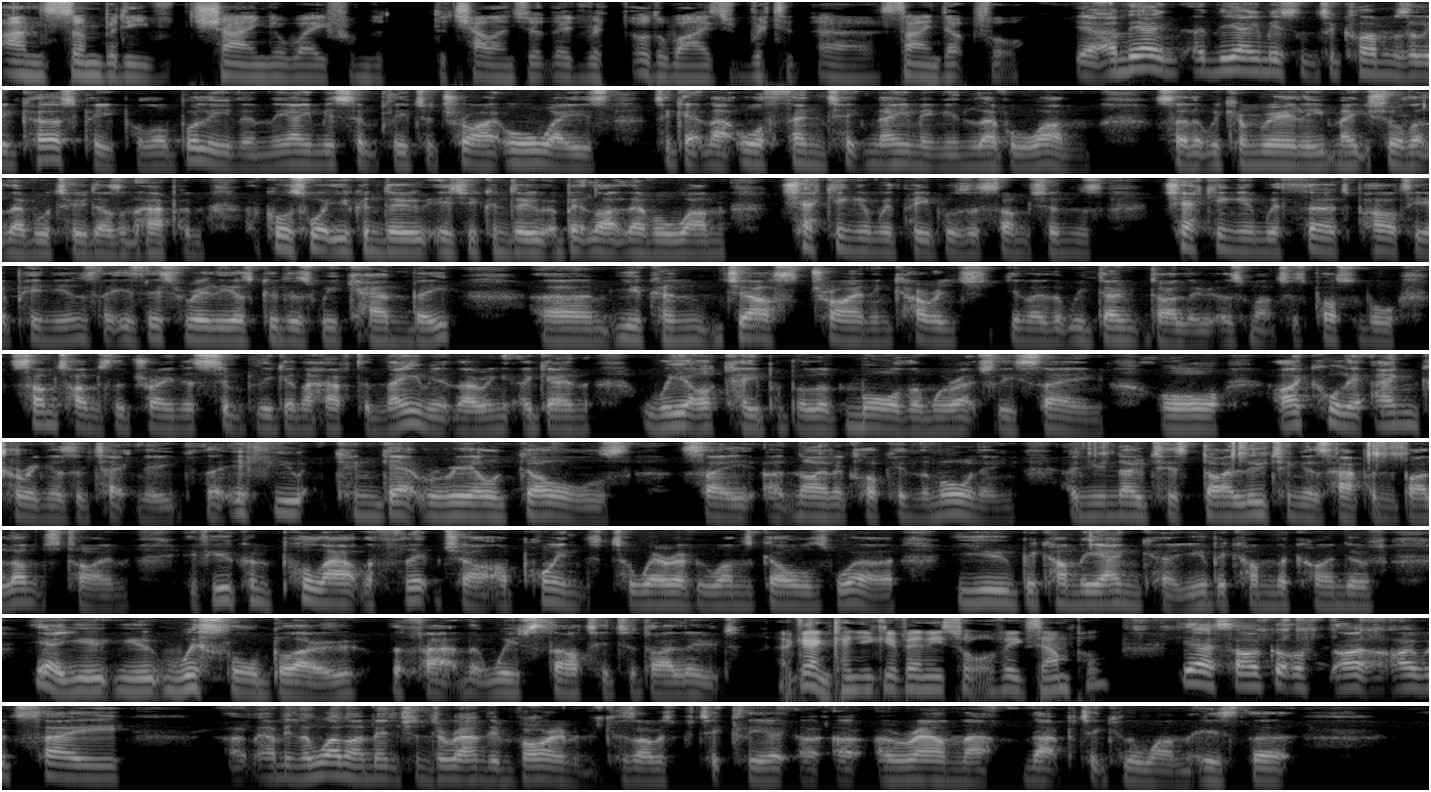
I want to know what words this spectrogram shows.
and somebody shying away from the the challenge that they'd otherwise written, uh, signed up for. Yeah, and the aim the aim isn't to clumsily curse people or bully them. The aim is simply to try always to get that authentic naming in level one, so that we can really make sure that level two doesn't happen. Of course, what you can do is you can do a bit like level one, checking in with people's assumptions, checking in with third party opinions. That is this really as good as we can be? Um, you can just try and encourage, you know, that we don't dilute as much as possible. Sometimes the trainer's simply going to have to name it, though. And again, we are capable of more than we're actually saying. Or I call it anchoring as a technique. That if you can get real goals say at nine o'clock in the morning and you notice diluting has happened by lunchtime, if you can pull out the flip chart or point to where everyone's goals were, you become the anchor. You become the kind of, yeah, you, you whistle blow the fact that we've started to dilute. Again, can you give any sort of example? Yes, I've got, a, I, I would say, I mean, the one I mentioned around environment, because I was particularly a, a, around that, that particular one, is that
